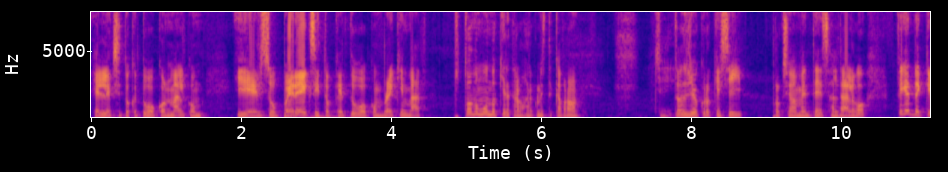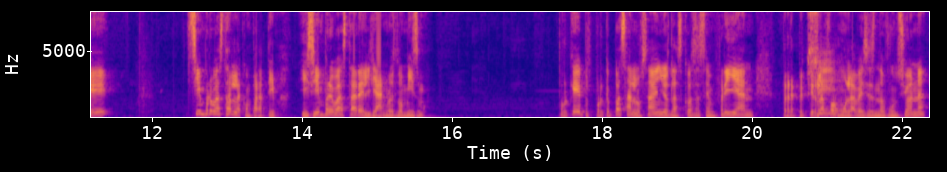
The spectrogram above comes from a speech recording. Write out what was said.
el éxito que tuvo con Malcolm y el super éxito que tuvo con Breaking Bad, pues todo el mundo quiere trabajar con este cabrón. Sí. Entonces yo creo que sí, próximamente saldrá algo. Fíjate que siempre va a estar la comparativa y siempre va a estar el ya no es lo mismo. ¿Por qué? Pues porque pasan los años, las cosas se enfrían, repetir la fórmula a veces no funciona.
